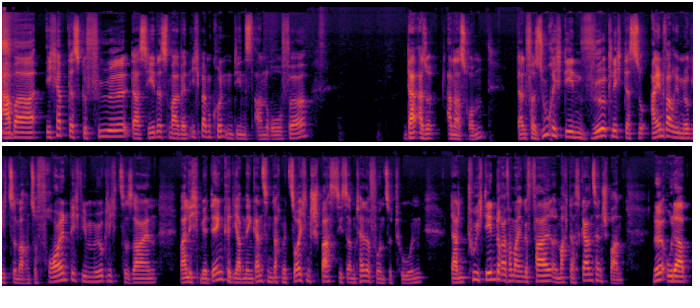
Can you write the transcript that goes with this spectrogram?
aber ich habe das Gefühl, dass jedes Mal, wenn ich beim Kundendienst anrufe, da, also andersrum, dann versuche ich denen wirklich, das so einfach wie möglich zu machen, so freundlich wie möglich zu sein, weil ich mir denke, die haben den ganzen Tag mit solchen Spastis am Telefon zu tun, dann tue ich denen doch einfach mal einen Gefallen und mache das ganz entspannt. Ne? Oder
